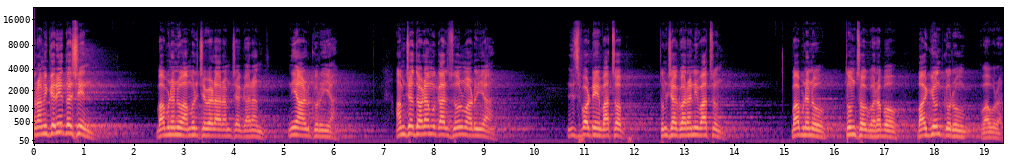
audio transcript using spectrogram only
तर आमी करीत अशीन. बाबण्यानू आमरच्या वेळार आमच्या घरांत नियाळ करुया आमच्या दोळ्या मुखार झोल माडुया दिसपोटी वाचप. तुमच्या घरांनी वाचून. बाबण्यानो तुमचो घराबो बाग्योंत करूंक वावरात.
